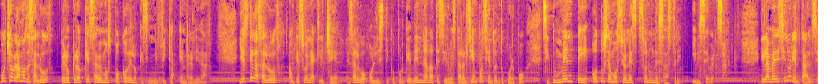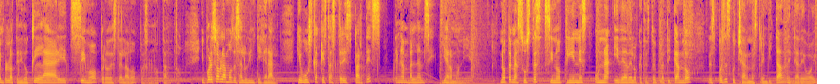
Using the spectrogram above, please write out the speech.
Mucho hablamos de salud, pero creo que sabemos poco de lo que significa en realidad. Y es que la salud, aunque suene a cliché, es algo holístico, porque de nada te sirve estar al 100% en tu cuerpo si tu mente o tus emociones son un desastre y viceversa. Y la medicina oriental siempre lo ha tenido clarísimo, pero de este lado, pues no tanto. Y por eso hablamos de salud integral, que busca que estas tres partes tengan balance y armonía. No te me asustes si no tienes una idea de lo que te estoy platicando. Después de escuchar a nuestra invitada del día de hoy,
